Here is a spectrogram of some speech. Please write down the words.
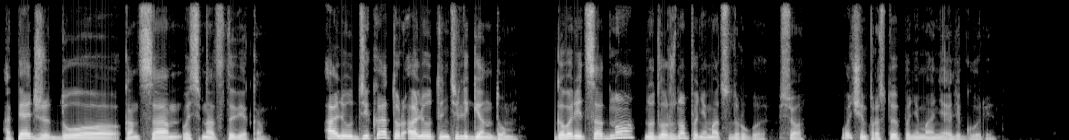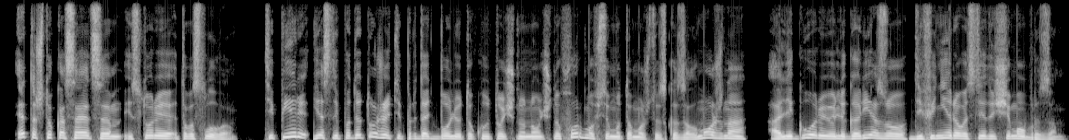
опять же, до конца XVIII века. «Алиут дикатур, алиут интеллигендум». Говорится одно, но должно пониматься другое. Все. Очень простое понимание аллегории. Это что касается истории этого слова. Теперь, если подытожить и придать более такую точную научную форму всему тому, что я сказал, можно аллегорию, аллегорезу дефинировать следующим образом.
